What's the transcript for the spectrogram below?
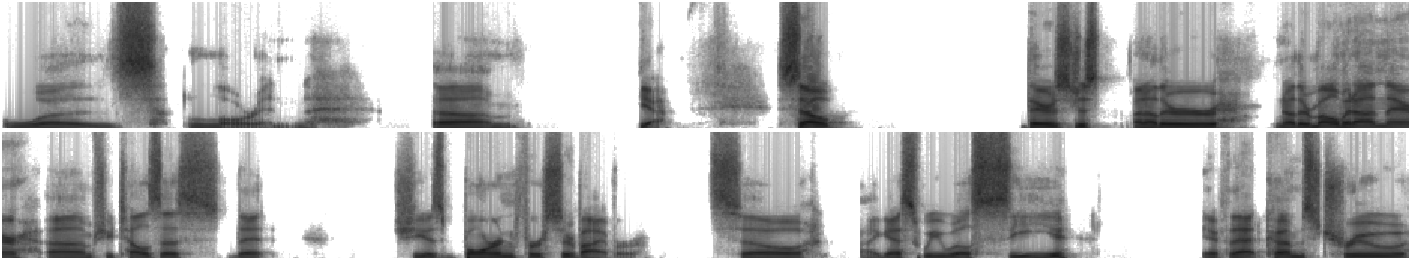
was Lauren. Um, yeah. So there's just another another moment on there. Um, she tells us that she is born for Survivor. So I guess we will see if that comes true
